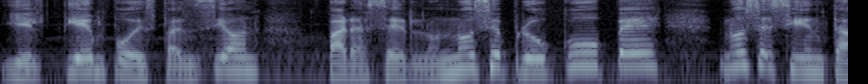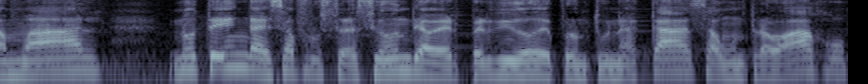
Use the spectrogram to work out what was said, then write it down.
y el tiempo de expansión para hacerlo. No se preocupe, no se sienta mal, no tenga esa frustración de haber perdido de pronto una casa, un trabajo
